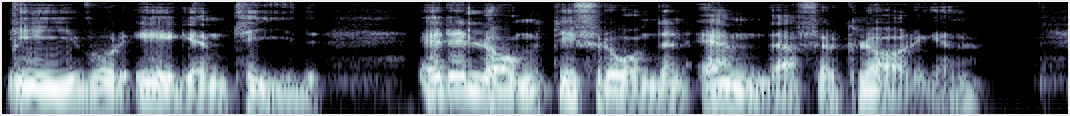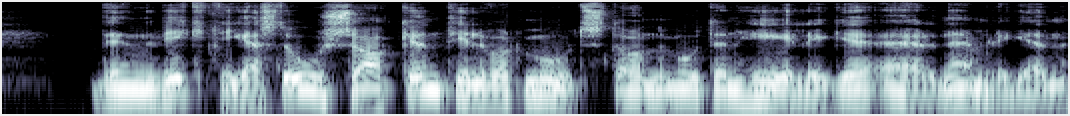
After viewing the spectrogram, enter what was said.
i vår egen tid, är det långt ifrån den enda förklaringen. Den viktigaste orsaken till vårt motstånd mot den helige är nämligen,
